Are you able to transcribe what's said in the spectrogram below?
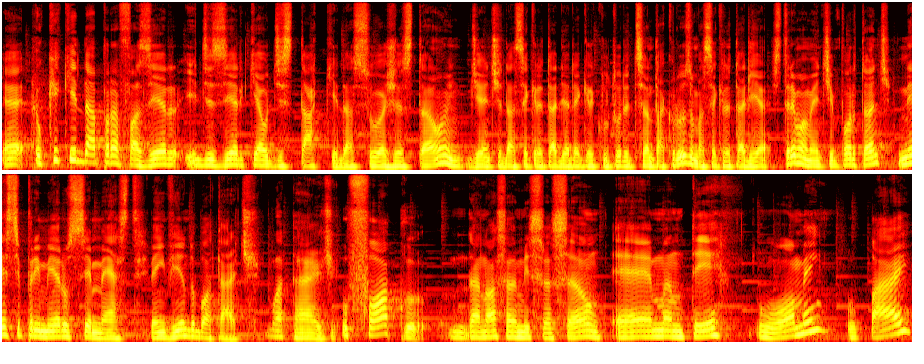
É, o que, que dá para fazer e dizer que é o destaque da sua gestão diante da Secretaria da Agricultura de Santa Cruz, uma secretaria extremamente importante, nesse primeiro semestre? Bem-vindo, boa tarde. Boa tarde. O foco da nossa administração é manter o homem o pai,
